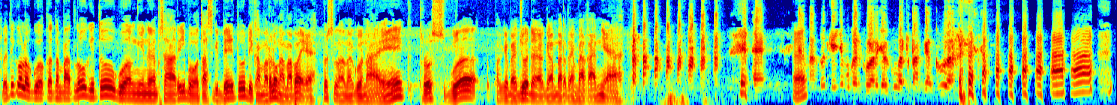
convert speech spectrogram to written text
Berarti kalau gue ke tempat lo gitu, gue nginep sehari bawa tas gede itu di kamar lo nggak apa-apa ya? Terus celana gue naik, terus gue pakai baju ada gambar tembakannya. eh, Eh? takut kayaknya bukan keluarga gue, tetangga gue.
